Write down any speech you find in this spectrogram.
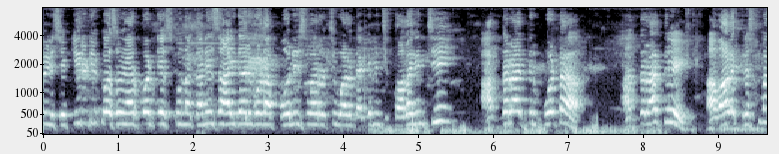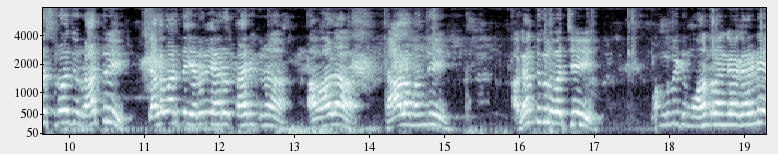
వీళ్ళు సెక్యూరిటీ కోసం ఏర్పాటు చేసుకున్న కనీస ఆయుధాలు కూడా పోలీసు వారు వచ్చి వాళ్ళ దగ్గర నుంచి తొలగించి అర్ధరాత్రి పూట అర్ధరాత్రి ఆ వాళ్ళ క్రిస్మస్ రోజు రాత్రి తెల్లవారితే ఇరవై ఆరో తారీఖున ఆ వాళ్ళ చాలా మంది వచ్చి వంగవీటి మోహన్ రంగా గారిని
